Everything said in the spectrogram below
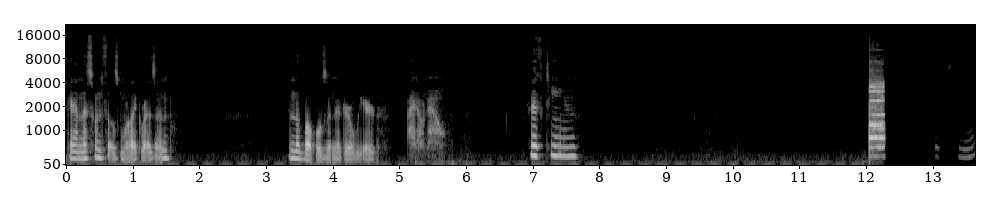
Again, this one feels more like resin. And the bubbles in it are weird. I don't know. 15. Sixteen.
